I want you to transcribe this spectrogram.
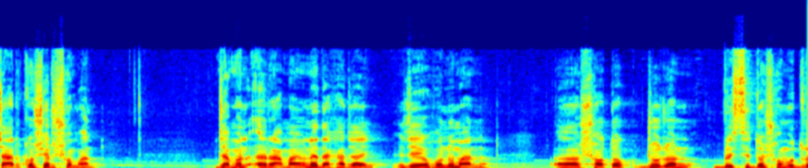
চার কোষের সমান। যেমন রামায়ণে দেখা যায় যে হনুমান শতক যোজন বিস্তৃত সমুদ্র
